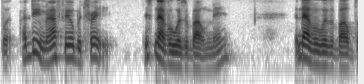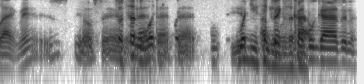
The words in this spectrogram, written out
but I do, man. I feel betrayed. This never was about men. It never was about black men. Was, you know what I'm saying? So tell that, me what, that, what, that, what do you think? I think a couple guys in. A,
